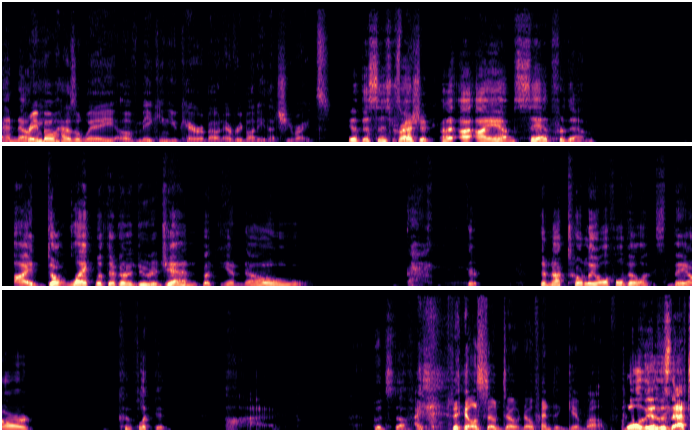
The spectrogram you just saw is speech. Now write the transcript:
And now rainbow has a way of making you care about everybody that she writes Yeah, this is Especially- tragic. I, I, I am sad for them. I don't like what they're going to do to Jen, but you know, they're they're not totally awful villains. They are conflicted. Uh, good stuff. I, they also don't know when to give up well, there's that.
